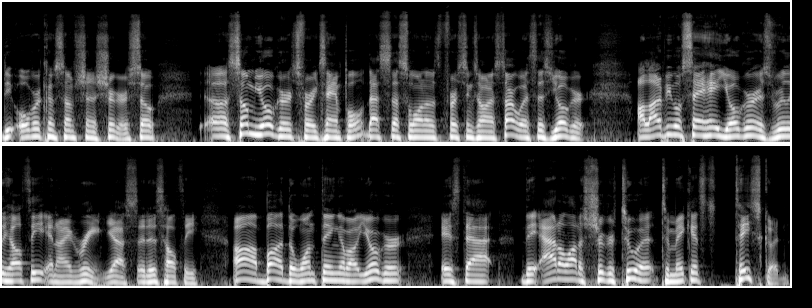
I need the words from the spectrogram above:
the overconsumption of sugar. So, uh, some yogurts, for example, that's that's one of the first things I want to start with is yogurt. A lot of people say, "Hey, yogurt is really healthy," and I agree. Yes, it is healthy. Uh, but the one thing about yogurt is that they add a lot of sugar to it to make it taste good.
